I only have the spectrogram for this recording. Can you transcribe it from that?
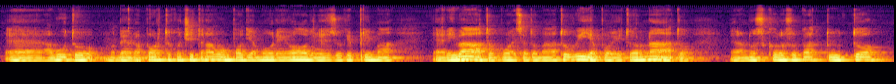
eh, ha avuto vabbè, un rapporto con Cittanova un po' di amore e odio, nel senso che prima è arrivato, poi è stato mandato via, poi è ritornato, l'anno scorso soprattutto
